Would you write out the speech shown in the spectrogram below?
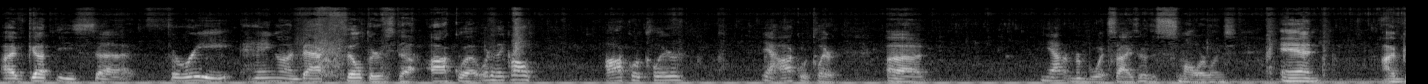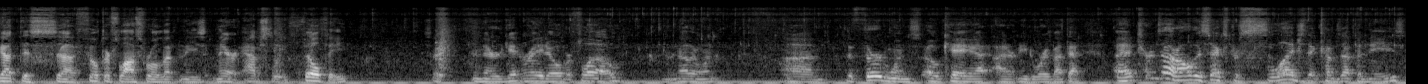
I've got these uh, three hang on back filters, the Aqua, what are they called? Aqua Clear? Yeah, Aqua Clear. Uh, yeah, I don't remember what size, they're the smaller ones. And I've got this uh, filter floss rolled up in these, and they're absolutely filthy. So, and they're getting ready to overflow. Another one. Um, the third one's okay. I, I, don't need to worry about that. Uh, it turns out all this extra sludge that comes up in these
